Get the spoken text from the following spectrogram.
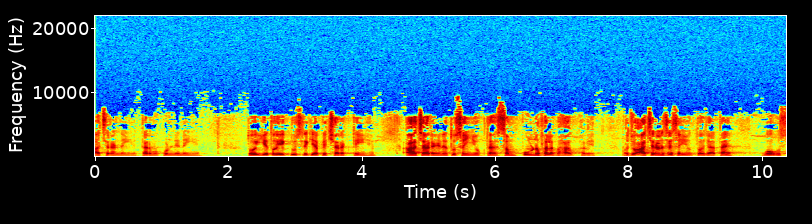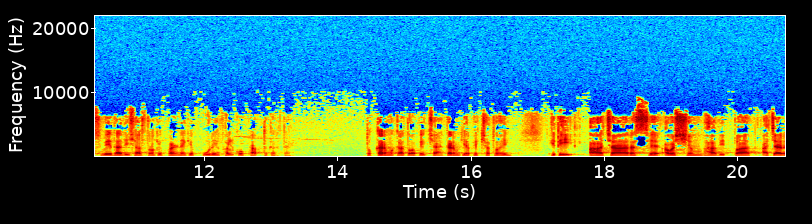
आचरण नहीं है, कर्म पुण्य नहीं है। तो ये तो एक दूसरे की अपेक्षा रखते ही है। आचार्य तो संयुक्त है, संपूर्ण फल भाग भवे और जो आचरण से संयुक्त हो जाता है, वो उस वेद आदि शास्त्रों के पढ़ने के पूरे फल को प्राप्त करता है। तो कर्म का तो अपेक्षा है, कर्म की अपेक्षा तो है। इति आचार से अवश्यम भावित्वात। आचार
